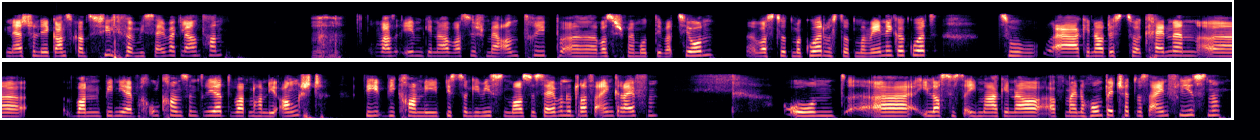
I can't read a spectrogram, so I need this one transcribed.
in erster Linie ganz, ganz viel über mich selber gelernt habe. Mhm. Was eben genau, was ist mein Antrieb, äh, was ist meine Motivation, was tut mir gut, was tut mir weniger gut, zu äh, genau das zu erkennen, äh, wann bin ich einfach unkonzentriert, wann habe ich Angst, wie, wie kann ich bis zu einem gewissen Maße selber nur darauf eingreifen. Und äh, ich lasse es immer genau auf meiner Homepage etwas einfließen.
